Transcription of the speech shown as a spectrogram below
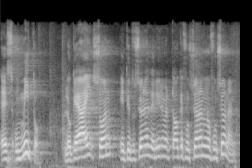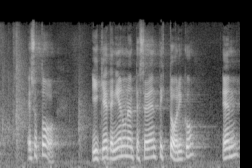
Es un mito, lo que hay son instituciones de libre mercado que funcionan o no funcionan. Eso es todo. Y que tenían un antecedente histórico en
